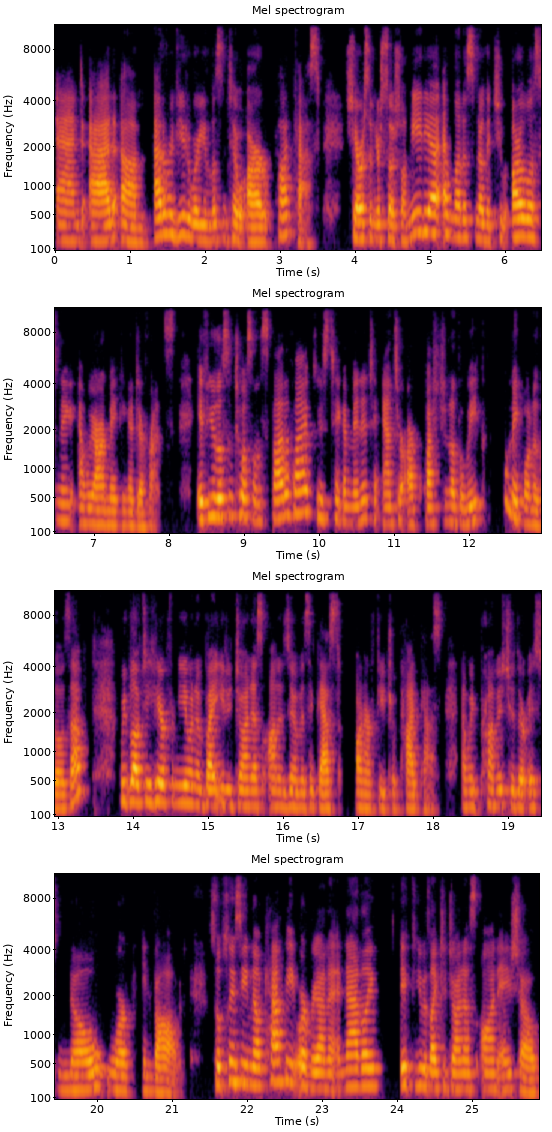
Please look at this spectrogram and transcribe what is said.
and add um, add a review to where you listen to our podcast. Share us on your social media and let us know that you are listening and we are making a difference. If you listen to us on Spotify, please take a minute to answer our question of the week. We'll make one of those up. We'd love to hear from you and invite you to join us on a Zoom as a guest on our future podcast. And we promise you there is no work involved. So please email Cathy or Brianna and Natalie if you would like to join us on a show.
